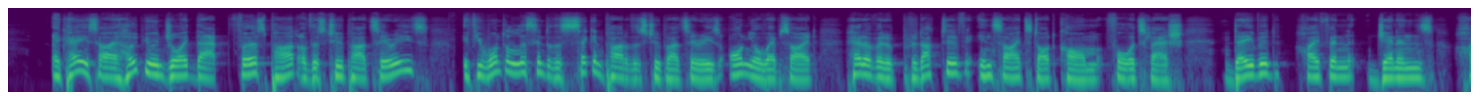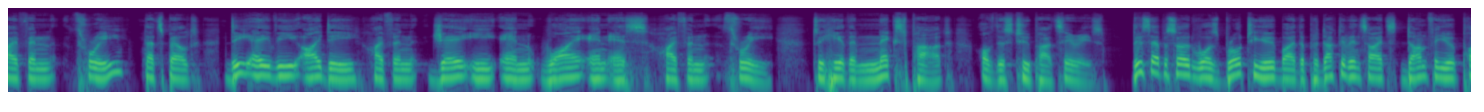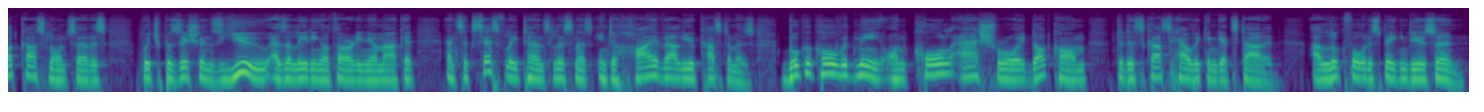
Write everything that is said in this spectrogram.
Okay, so I hope you enjoyed that first part of this two part series. If you want to listen to the second part of this two part series on your website, head over to productiveinsights.com forward slash David hyphen Jenyns hyphen three. That's spelled D A V I D hyphen J E N Y N S hyphen three to hear the next part of this two part series. This episode was brought to you by the Productive Insights Done For You podcast launch service, which positions you as a leading authority in your market and successfully turns listeners into high value customers. Book a call with me on callashroy.com to discuss how we can get started. I look forward to speaking to you soon.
